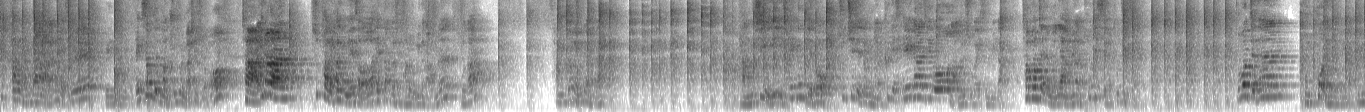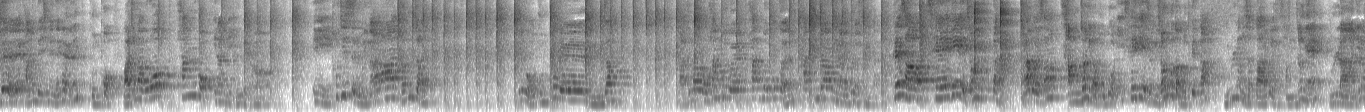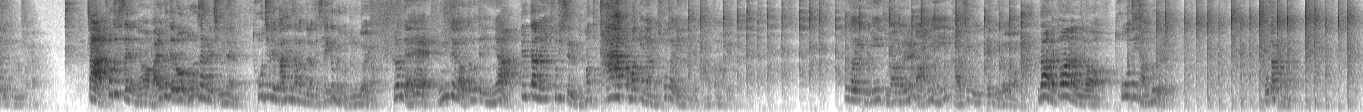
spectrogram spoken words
수탈을 한다라는 것을 의미합니다. 백성들만 죽을 마시죠. 자, 이러한 수탈을 하기 위해서 했던 것이 바로 우리가 나오는 보다 삼정의 문화입니다. 당시 세금제도, 수치제도는요, 크게 세 가지로 나눌 수가 있습니다. 첫 번째는 뭐냐 하면 토지세예요, 토지세. 두 번째는 군포 내는 겁니다. 군대를 가는 대신에 내는 군포. 마지막으로 환곡이라는 게 있는데요. 이 토지세를 우리가 전정 그리고 군포를 군정 마지막으로 환곡을 환곡 혹은 한정이라고 불렀습니다. 그래서 세 개의 정이 있다 라고 해서 삼정이라고 부르고 이 세 개의 정이 전부 다 어떻게 했다? 문란해졌다라고 해서 삼정의 문란이라고 부르는 거예요. 자, 토지세는요 말 그대로 농사를 짓는 토지를 가진 사람들한테 세금을 거두는 거예요. 그런데 문제가 어떤 것들이 있느냐? 일단은 이 토지세를 누구한테 다 떠맡기냐 하면 소작인들한테 다 떠맡겨요. 소작인들이 부담을 많이 가지고 되고요. 그 다음에 또 하나는요, 토지 장부를 조작합니다.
